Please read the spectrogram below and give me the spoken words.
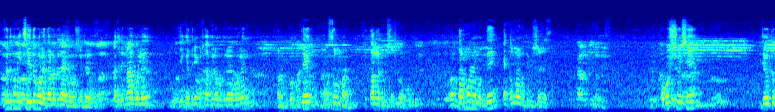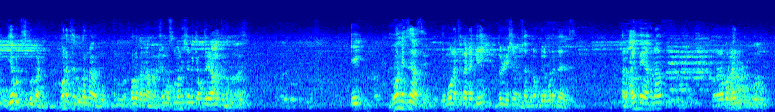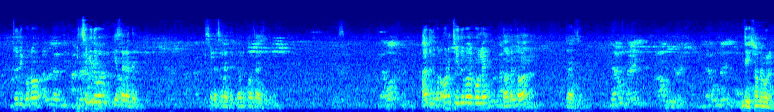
যদি কোনো ইচ্ছাকৃত বলে, তাহলে তো জায়েজ, অবশ্যই জায়েজ। আর যদি না বলে, এক্ষেত্রে ইমাম শাহি রহমতুল্লাহ বলেন, কারণ প্রত্যেক মুসলমান, সে তো আল্লাহকে বিশ্বাস করে। এবং তার মনের মধ্যে এক আল্লাহর প্রতি বিশ্বাস আছে। অবশ্যই সে যেহেতু ইয়ে করতেছে কোরবানি, মনে থাকুক আর না বলো কার না সে মুসলমান হিসেবে কেমন করে রান্না তৈরি করতেছে। এই মনে যে আছে, এই মনে থাকাটাকেই দলিল হিসেবে সাহেব রহমতুল্লাহ বলেন যায় আর আইমে আহনাফ, ওনারা বলেন, যদি কোনো ইচ্ছাকৃতভাবে ইয়ে ছেড়ে দেয় পিছনে ছেড়ে দেয়, তাহলে খাওয়া যায়। যাবে আর যদি কোনো অনিচ্ছিতভাবে বলে তাহলে খাওয়া যায় জি সামনে বলেন।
